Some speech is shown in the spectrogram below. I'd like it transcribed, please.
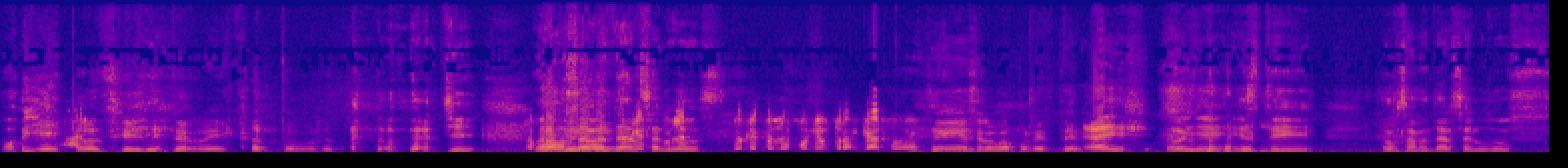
Oye, No, sí, yo te bruto. oye, vamos a mandar saludos. Creo que tú le ponías un trancazo, ¿eh? Sí, se lo voy a poner. ten. Ay, oye, este, vamos a mandar saludos.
